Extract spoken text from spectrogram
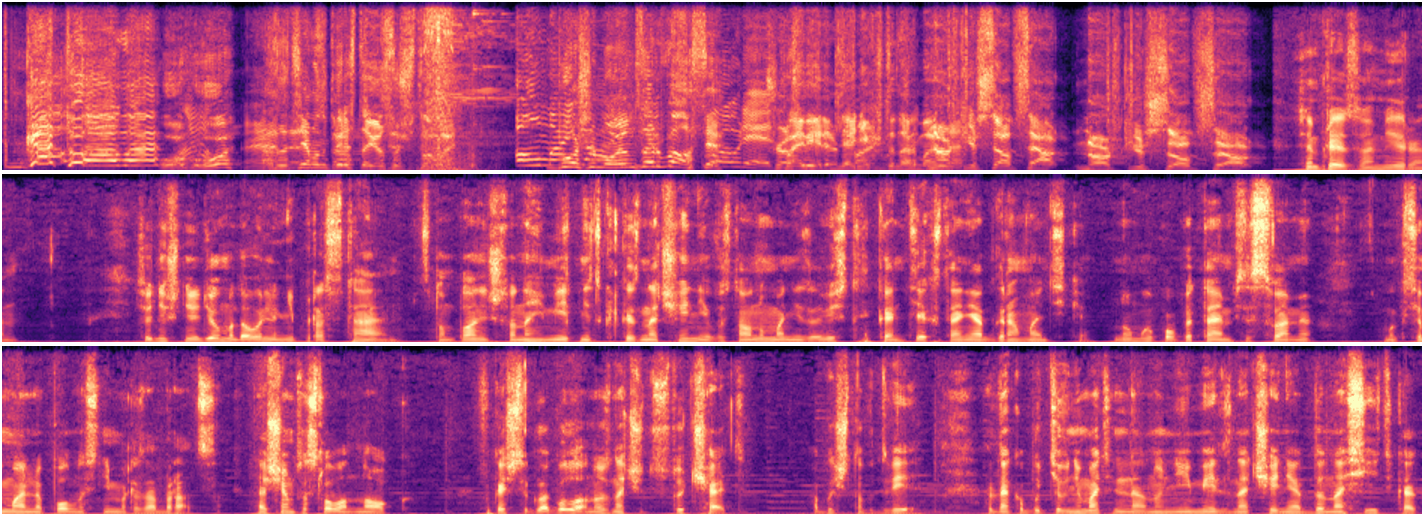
Готово! Ого! А затем он перестает существовать. Боже мой, он взорвался! Поверь, для них это нормально. Knock yourselves out. Knock yourselves out. Всем привет, с вами Ирен. Сегодняшняя идиома довольно непростая, в том плане, что она имеет несколько значений, в основном они зависят от контекста, а не от грамматики. Но мы попытаемся с вами максимально полно с ним разобраться. Начнем со слова knock. В качестве глагола оно значит стучать, обычно в дверь. Однако будьте внимательны, оно не имеет значения доносить, как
